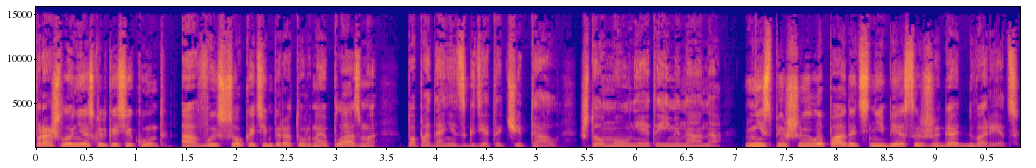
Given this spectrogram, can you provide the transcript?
Прошло несколько секунд, а высокотемпературная плазма, попаданец где-то читал, что молния — это именно она, не спешила падать с небес и сжигать дворец.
